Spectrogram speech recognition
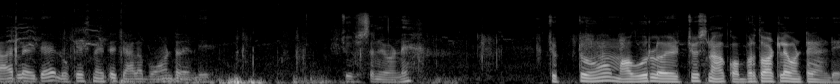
దారిలో అయితే లొకేషన్ అయితే చాలా బాగుంటుందండి. చూపిస్తాను చూడండి. చుట్టూ మా ఊర్లో ఎటు చూసినా కొబ్బరి తోటలే ఉంటాయండి.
